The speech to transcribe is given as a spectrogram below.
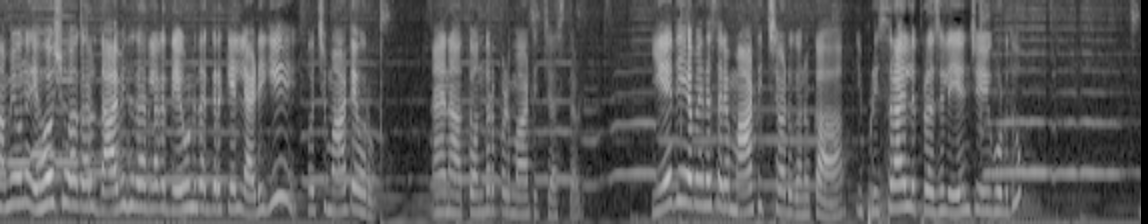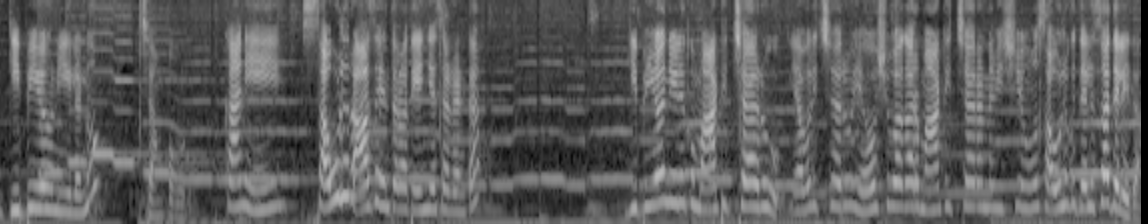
సమయంలో యహోశివా గారు దావిది గారిలాగా దేవుని దగ్గరికి వెళ్ళి అడిగి వచ్చి మాట ఎవరు ఆయన తొందరపడి మాట ఇచ్చేస్తాడు ఏది ఏమైనా సరే మాట ఇచ్చాడు కనుక ఇప్పుడు ఇస్రాయేల్ ప్రజలు ఏం చేయకూడదు? గిబియోనీలను చంపకూడదు. కానీ సౌలు రాజు అయిన తర్వాత ఏం చేశాడంట? గిబియోనీలకు మాట ఇచ్చారు ఎవరిచ్చారు? యహోశివ గారు మాట ఇచ్చారన్న విషయం సౌలుకు తెలుసా తెలీదా?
